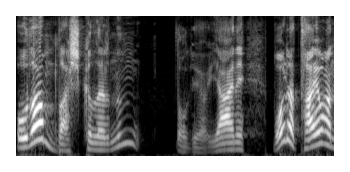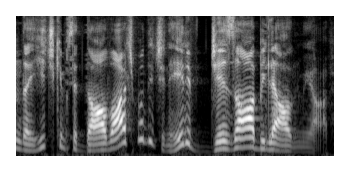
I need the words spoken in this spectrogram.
Olan başkalarının oluyor. Yani bu arada Tayvan'da hiç kimse dava açmadığı için herif ceza bile almıyor abi.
